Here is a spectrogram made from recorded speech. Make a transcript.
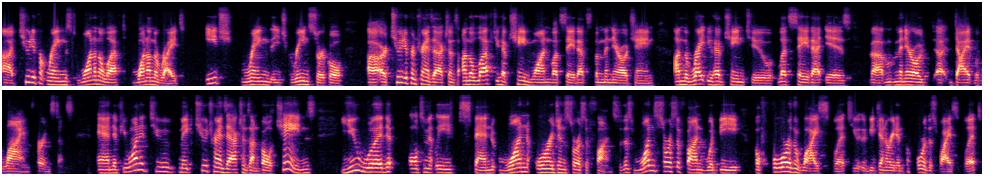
uh, two different rings, one on the left, one on the right. Each ring, each green circle, uh, are two different transactions. On the left, you have chain one, let's say that's the Monero chain. On the right, you have chain two, let's say that is uh, Monero uh, diet with Lime, for instance. And if you wanted to make two transactions on both chains, you would ultimately spend one origin source of funds. So this one source of fund would be before the Y split. It would be generated before this Y split.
